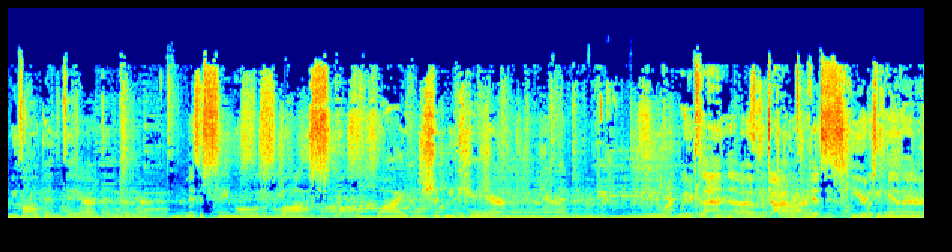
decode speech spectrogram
We've all been there. It's the same old boss. Why should we care? We're clan of darkness here together.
